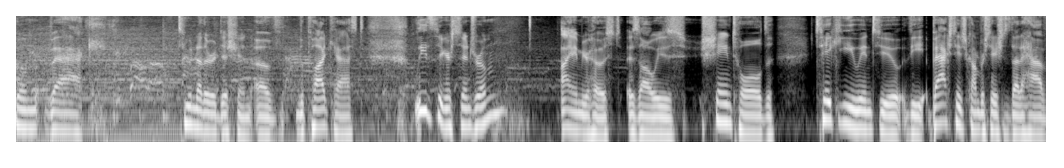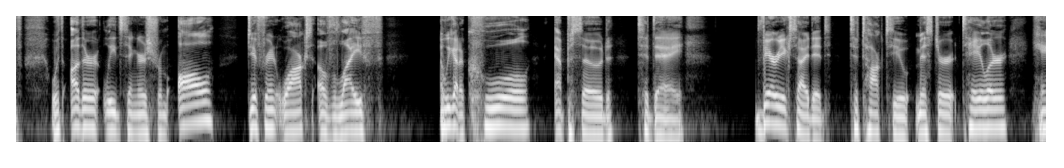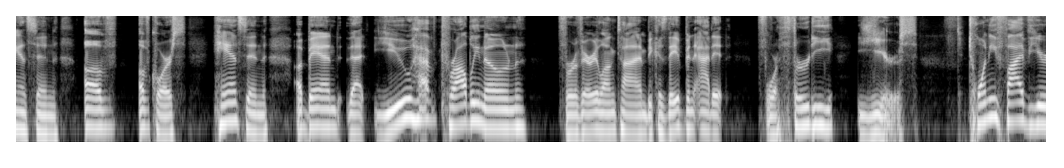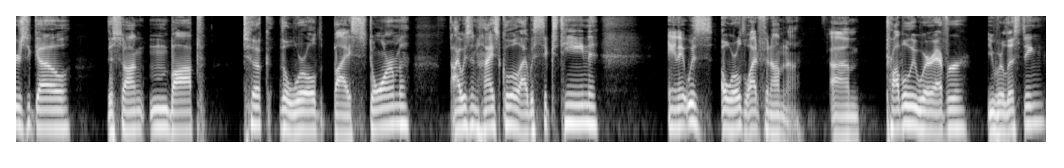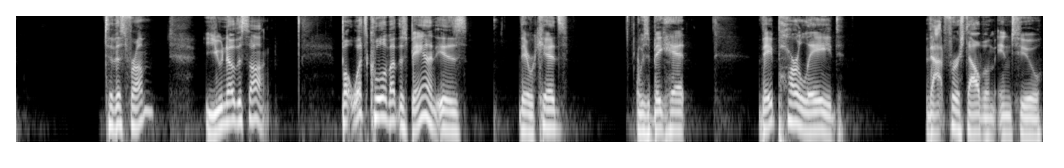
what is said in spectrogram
Welcome back to another edition of the podcast, Lead Singer Syndrome. I am your host, as always, Shane Told, taking you into the backstage conversations that I have with other lead singers from all different walks of life. And we got a cool episode today. Very excited to talk to Mr. Taylor Hanson of, of course, Hanson, a band that you have probably known for a very long time because they've been at it for 30 years. 25 years ago, the song MMMBop took the world by storm. I was in high school, I was 16, and it was a worldwide phenomenon. Um, probably wherever you were listening to this from, you know the song. But what's cool about this band is they were kids. It was a big hit. They parlayed that first album into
